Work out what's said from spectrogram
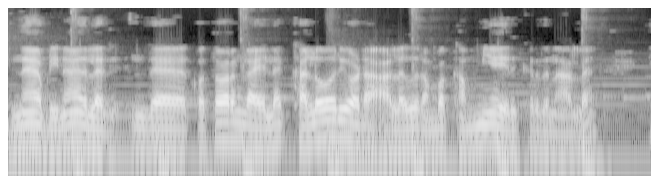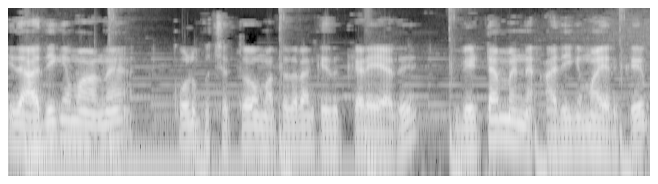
என்ன அப்படின்னா இதில் இந்த கொத்தவரங்காயில் கலோரியோட அளவு ரொம்ப கம்மியாக இருக்கிறதுனால இது அதிகமான கொழுப்பு சத்தோ மற்றதெல்லாம் இது கிடையாது. விட்டமின் அதிகமாக இருக்குது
